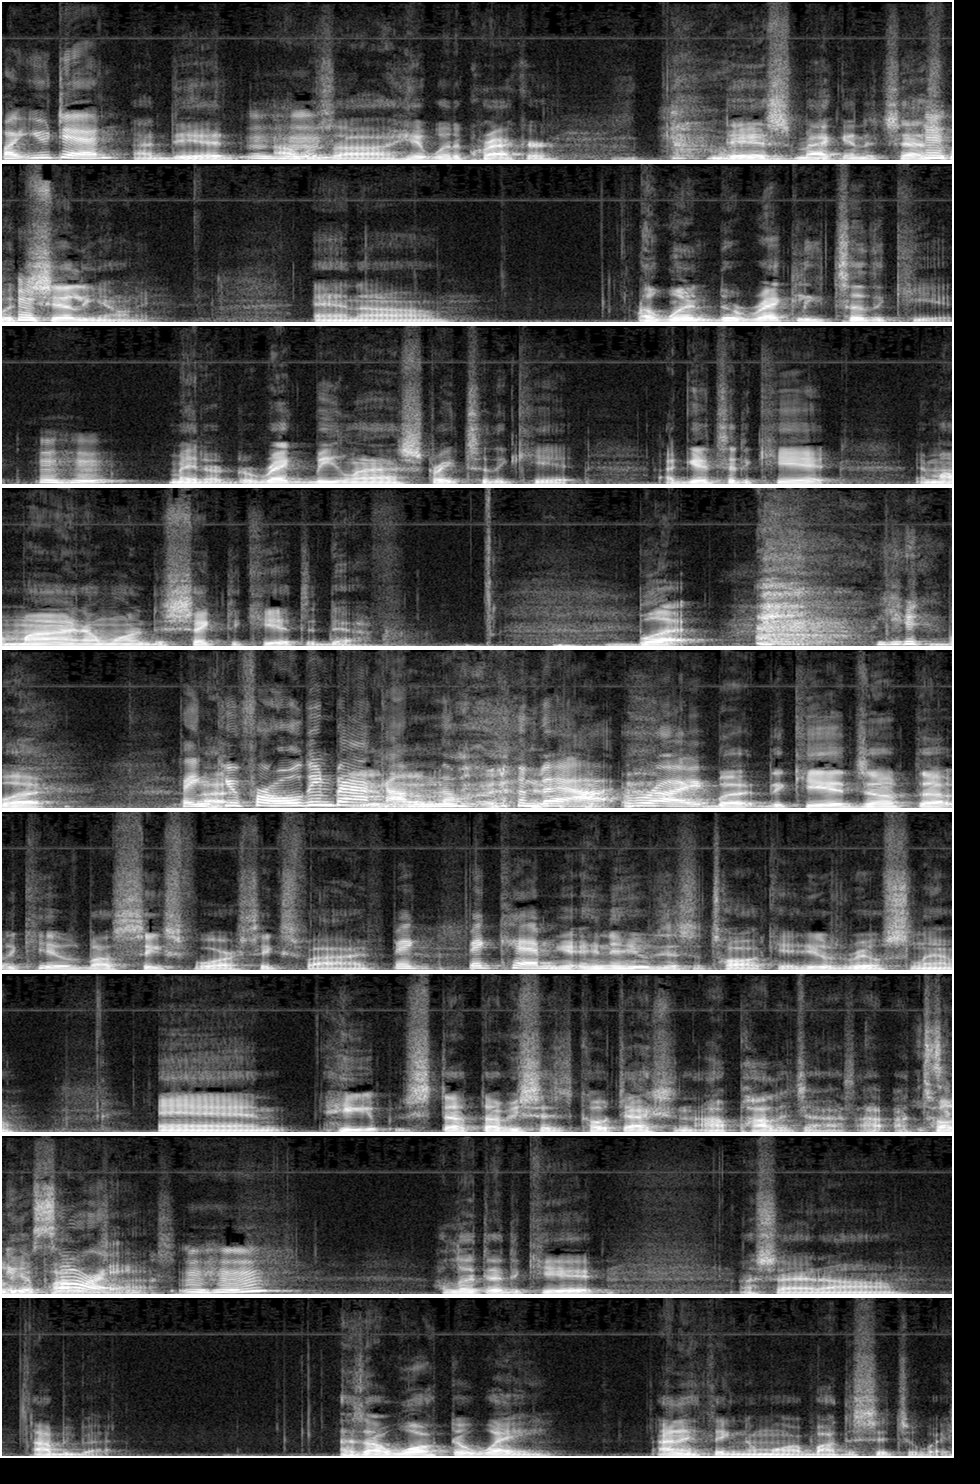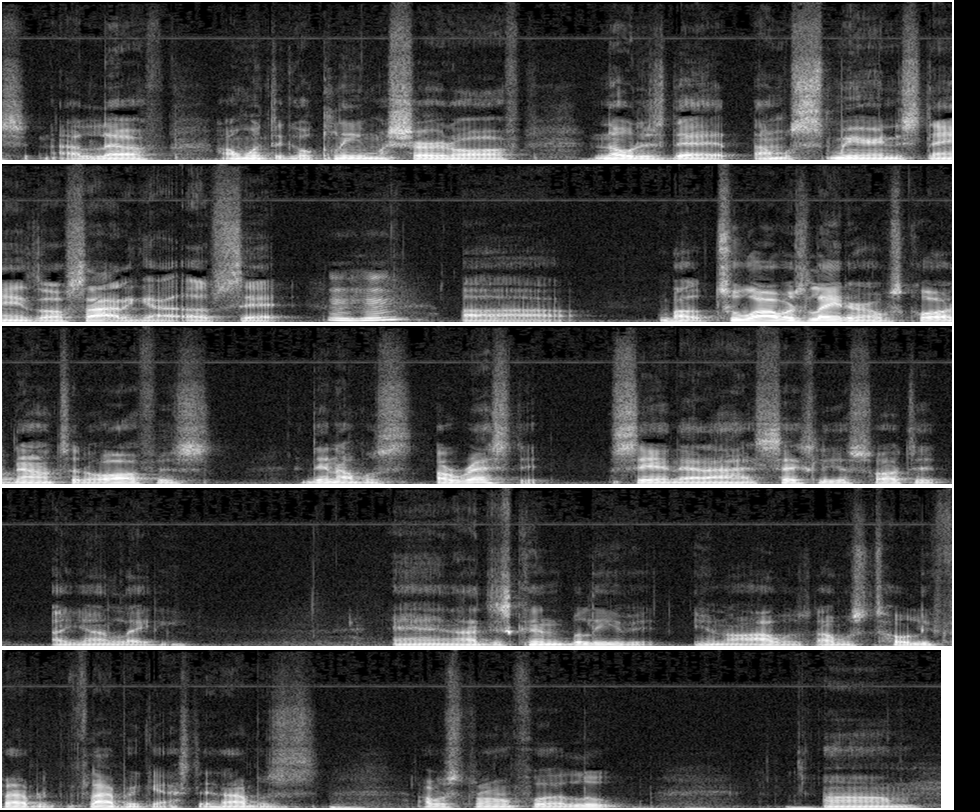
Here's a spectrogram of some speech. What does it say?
But you did. I did. Mm-hmm. I was uh, hit with a cracker, dead smack in the chest with chili on it, and um, I went directly to the kid. Mm-hmm. Made a direct beeline straight to the kid. I get to the kid. In my mind, I wanted to shake the kid to death, but You- but Thank you for holding back you on know. the, that. Right. but the kid jumped up. The kid was about six four, six five. big, big kid. Yeah, and he was just a tall kid. He was real slim. And he stepped up. He says, Coach Action, I apologize. I, I totally apologize. Mm-hmm. I looked at the kid. I said, um, I'll be back. As I walked away, I didn't think no more about the situation. I left. I went to go clean my shirt off. Noticed that I was smearing the stains offside I got upset. Mm-hmm. Uh, about two hours later, I was called down to the office. Then I was arrested, saying that I had sexually assaulted a young lady, and I just couldn't believe it. You know, I was I was totally flabber- flabbergasted. I was I was thrown for a loop. Um,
